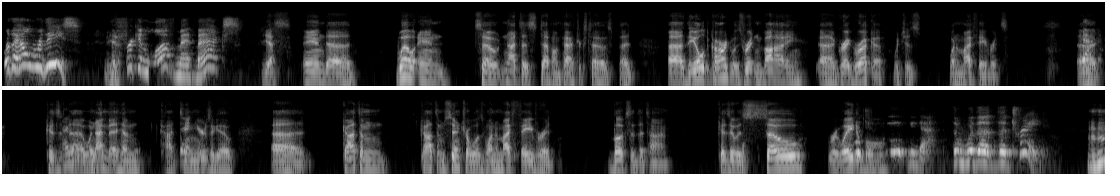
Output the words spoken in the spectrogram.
"Where the hell were these?" I freaking love Mad Max. Yes, and uh, well, and so not to step on Patrick's toes, but uh, the Old Guard was written by uh, Greg Rucka, which is one of my favorites. Yeah. Because I uh, love when. I met him, God, ten years ago, uh, Gotham Gotham Central was one of my favorite books at the time because it was so relatable. Who gave me that? The the the trade. hmm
